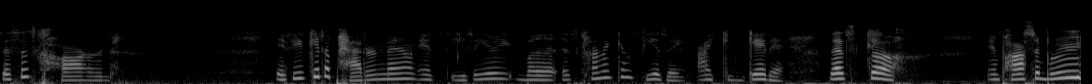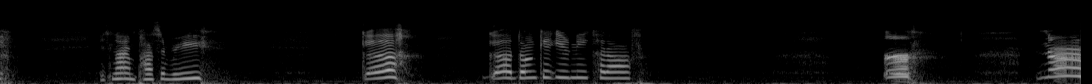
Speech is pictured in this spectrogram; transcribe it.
This is hard. If you get a pattern down, it's easier, but it's kind of confusing. I can get it. Let's go. Impossible. It's not impossible. Go. Go. Don't get your knee cut off. Urgh. No.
